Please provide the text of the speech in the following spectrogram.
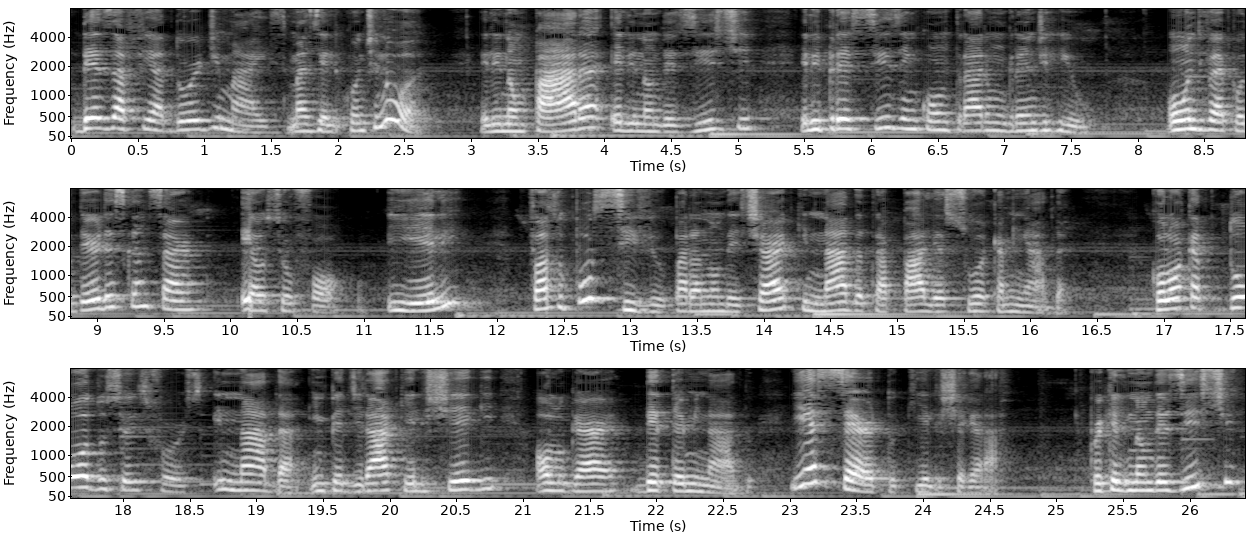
Desafiador demais, mas ele continua. Ele não para, ele não desiste, ele precisa encontrar um grande rio, onde vai poder descansar. É o seu foco. E ele faz o possível para não deixar que nada atrapalhe a sua caminhada. Coloca todo o seu esforço e nada impedirá que ele chegue ao lugar determinado. E é certo que ele chegará. Porque ele não desiste,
